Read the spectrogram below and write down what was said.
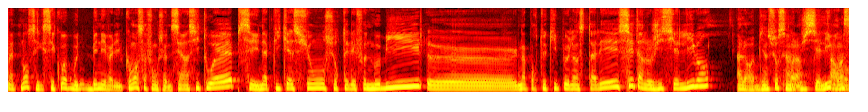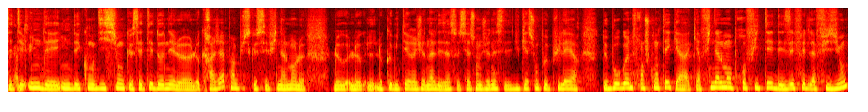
maintenant, c'est quoi Bénévalib Comment ça fonctionne? C'est un site web? C'est une application sur téléphone mobile? N'importe qui peut l'installer? C'est un logiciel libre? Alors bien sûr c'est un logiciel libre, hein, c'était une des, une des conditions que s'était donné le, le CRAGEP, hein, puisque c'est finalement le, le, le, comité régional des associations de jeunesse et d'éducation populaire de Bourgogne-Franche-Comté qui a, qui a, finalement profité des effets de la fusion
